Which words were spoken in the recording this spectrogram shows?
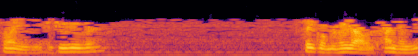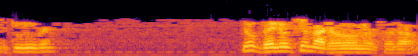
ဆိုရင်အတူတူပဲစိတ်ကိုမလို့ရအောင်ထားနိုင်ရင်အတူတူပဲတို့ဘယ်လိုဖြစ်မှာတော့လို့ဆိုတော့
